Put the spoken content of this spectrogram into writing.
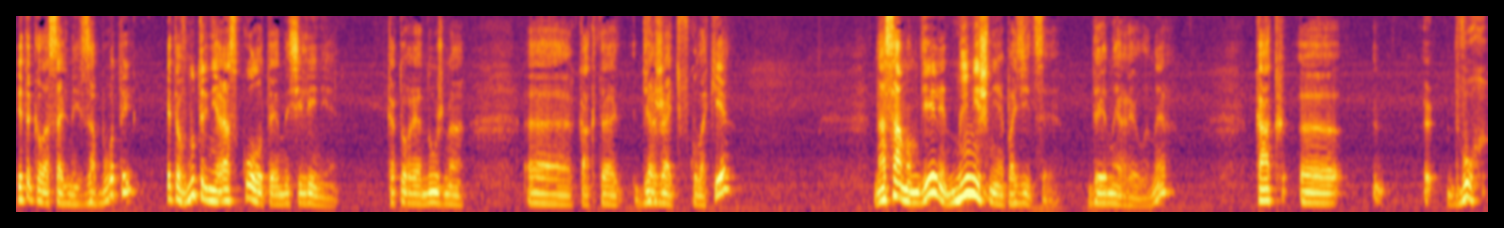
это колоссальные заботы, это внутренне расколотое население, которое нужно э, как-то держать в кулаке. На самом деле нынешняя позиция ДНР и ЛНР как э, двух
